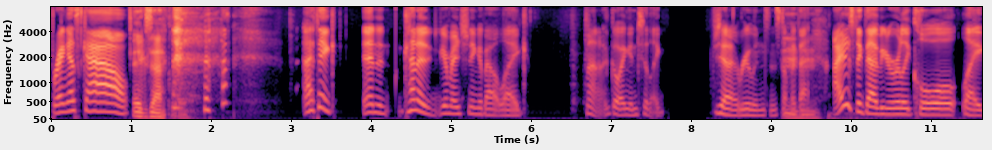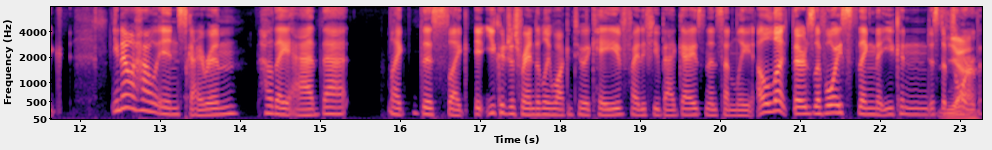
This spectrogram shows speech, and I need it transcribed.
Bring us Cal. Exactly. I think, and kind of you're mentioning about like, I don't know, going into like Jedi ruins and stuff like that. Mhm. I just think that would be really cool. Like, you know how in Skyrim, how they add that, like this, like it, you could just randomly walk into a cave, fight a few bad guys, and then suddenly, oh look, there's the voice thing that you can just Yeah. absorb.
